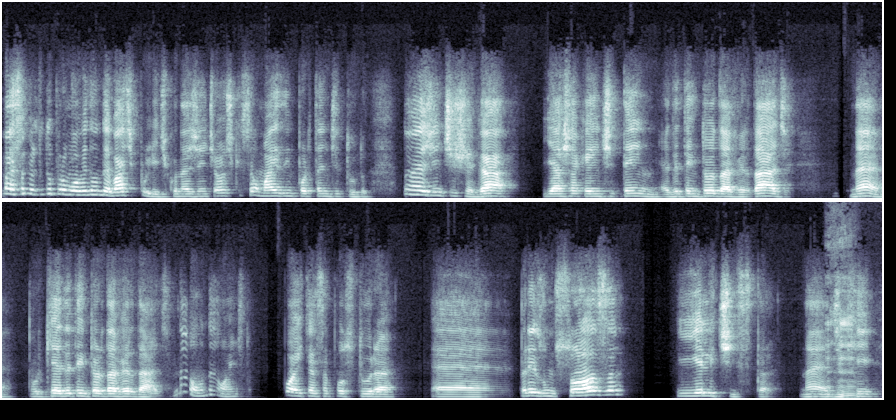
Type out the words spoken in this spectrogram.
mas sobretudo promovendo um debate político, né, gente? Eu acho que isso é o mais importante de tudo. Não é a gente chegar e achar que a gente tem, é detentor da verdade, né? Porque é detentor da verdade. Não, não, a gente não pode ter essa postura é, presunçosa e elitista, né? Uhum. De que,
